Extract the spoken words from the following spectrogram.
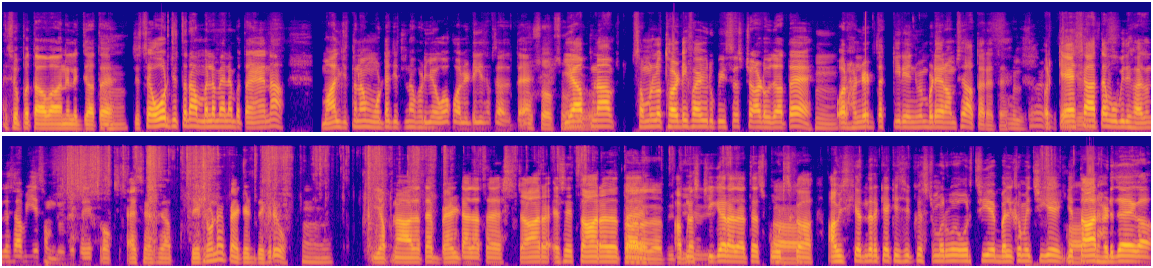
इसमें पतावा आने लग जाता है हाँ। जैसे और जितना मतलब मैंने बताया है ना माल जितना मोटा जितना बढ़िया होगा क्वालिटी के हिसाब से आता है ये अपना समझ लो थर्टी फाइव रुपीज़ से स्टार्ट हो जाता है हम्म। और हंड्रेड तक की रेंज में बड़े आराम से आता रहता है और कैसे आता है वो भी दिखाता हूँ जैसे आप ये समझो जैसे ऐसे ऐसे आप देख रहे हो ना पैकेट देख रहे हो हाँ। ये अपना आ जाता है बेल्ट आ जाता है स्टार ऐसे तार आ जाता है अपना स्टिकर आ जाता है स्पोर्ट्स हाँ। का अब इसके अंदर क्या किसी कस्टमर को और चाहिए बल्क में चाहिए ये तार हट जाएगा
